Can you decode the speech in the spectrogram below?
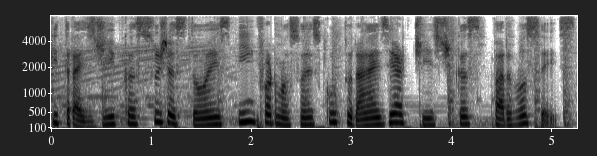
que traz dicas, sugestões e informações culturais e artísticas para vocês.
